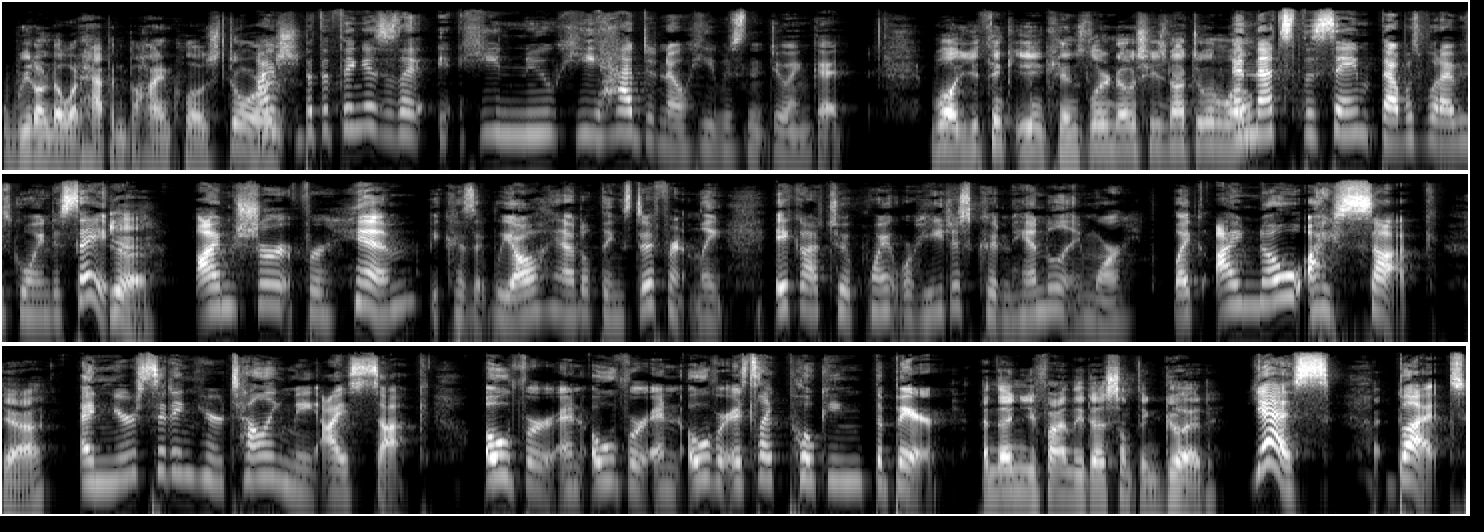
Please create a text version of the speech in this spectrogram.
We don't know what happened behind closed I, doors. but the thing is, is that he knew he had to know he wasn't doing good, well, you think Ian Kinsler knows he's not doing well? and that's the same. That was what I was going to say. yeah. I'm sure for him, because we all handle things differently, it got to a point where he just couldn't handle it anymore. Like, I know I suck. Yeah. And you're sitting here telling me I suck over and over and over. It's like poking the bear. And then you finally does something good. Yes. But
